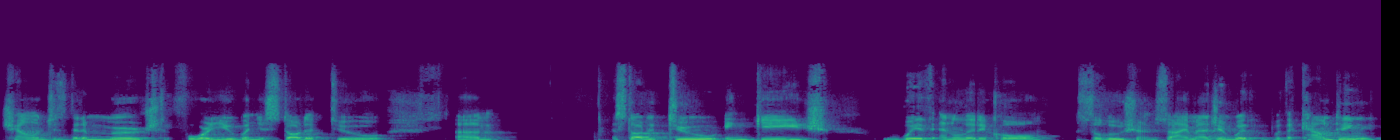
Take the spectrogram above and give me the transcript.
challenges that emerged for you when you started to um, started to engage with analytical solutions? So I imagine with with accounting,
